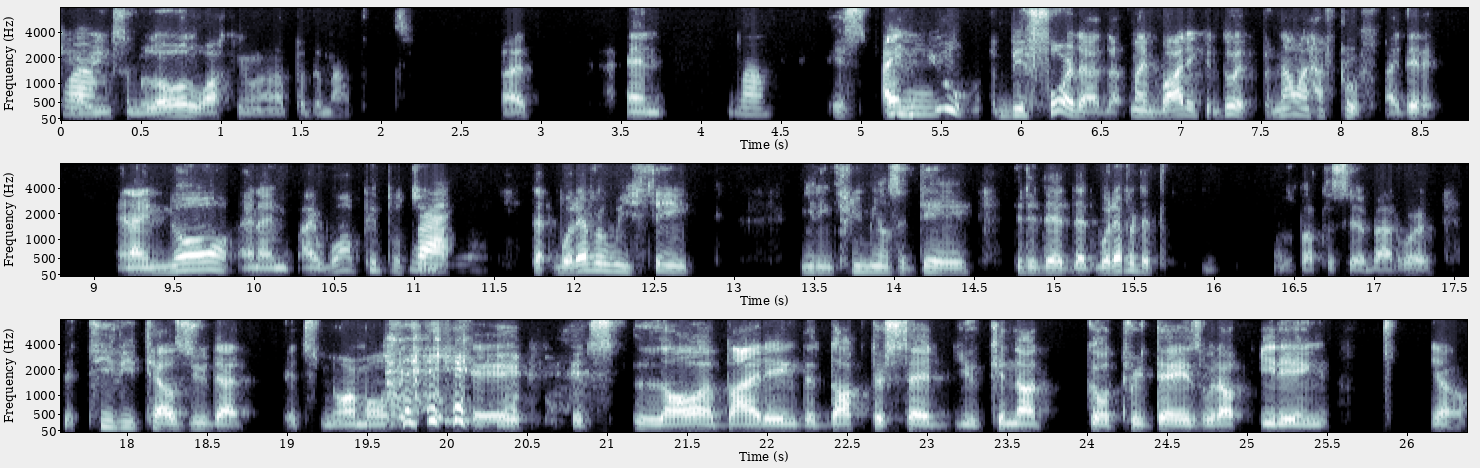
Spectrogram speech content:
Wow. carrying some load, walking around up the mountains, right? And wow. is I mm-hmm. knew before that that my body could do it, but now I have proof. I did it, and I know, and I I want people to right. know that whatever we think, eating three meals a day, that, that whatever that I was about to say a bad word. The TV tells you that it's normal, it's okay, it's law abiding. The doctor said you cannot go three days without eating. Yo,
